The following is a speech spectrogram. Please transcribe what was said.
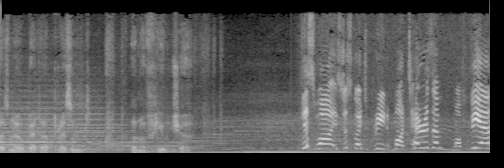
There's no better present than a future. This war is just going to breed more terrorism, more fear,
